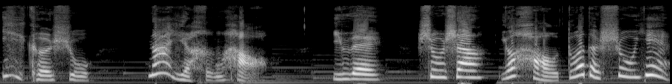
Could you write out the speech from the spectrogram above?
一棵树，那也很好，因为树上有好多的树叶，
